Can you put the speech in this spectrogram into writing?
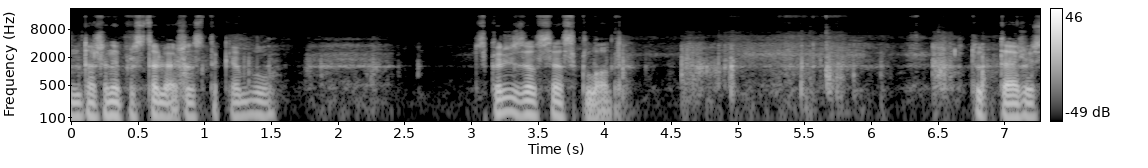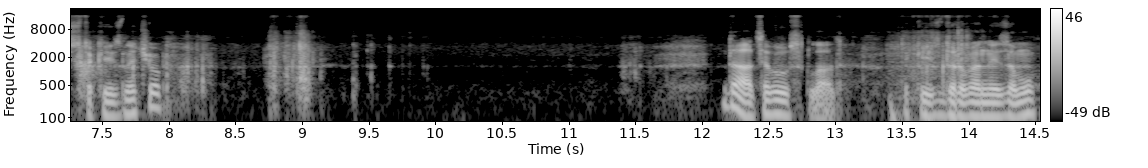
Навіть не представляю, що це таке було. Скоріше за все, склад. Тут теж ось такий значок. Да, це був склад. Такий здоровенний замок.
